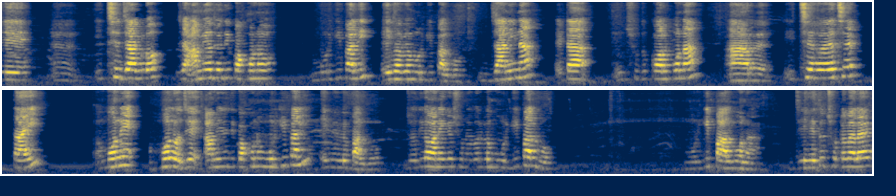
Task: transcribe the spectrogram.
যে ইচ্ছে জাগলো যে আমিও যদি কখনো মুরগি পালি, এইভাবে মুরগি পালবো। জানি না, এটা শুধু কল্পনা, আর ইচ্ছে হয়েছে, তাই মনে হলো যে আমি যদি কখনো মুরগি পালি, এইভাবে পালবো। যদিও অনেকে শুনে বলবে, মুরগি পালবো? মুরগি পালবো না। যেহেতু ছোটবেলায়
